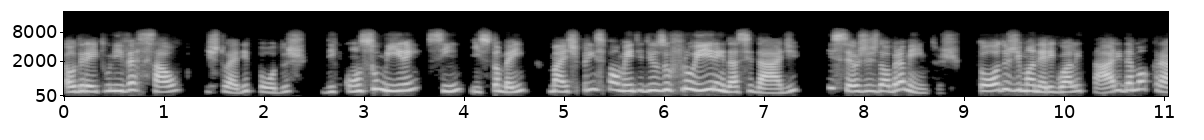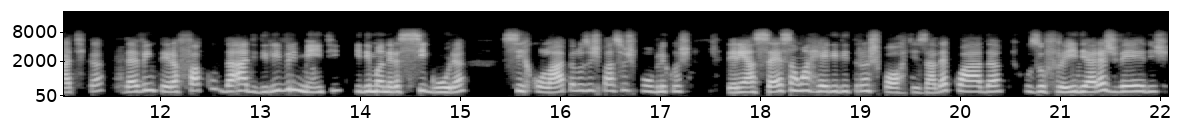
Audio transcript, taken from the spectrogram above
é o direito universal, isto é, de todos, de consumirem, sim, isso também, mas principalmente de usufruírem da cidade e seus desdobramentos. Todos, de maneira igualitária e democrática, devem ter a faculdade de livremente e de maneira segura circular pelos espaços públicos, terem acesso a uma rede de transportes adequada, usufruir de áreas verdes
